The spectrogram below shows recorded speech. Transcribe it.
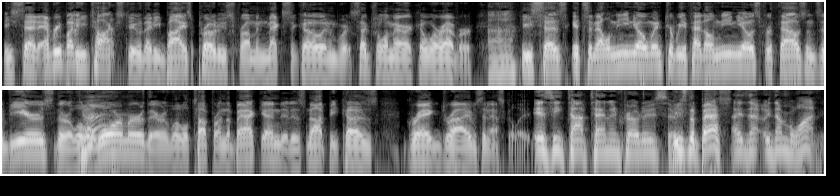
He said everybody he talks to that he buys produce from in Mexico and Central America, wherever. Uh-huh. He says it's an El Nino winter. We've had El Ninos for thousands of years. They're a little warmer. They're a little tougher on the back end. It is not because Greg drives an Escalade. Is he top ten in produce? or- He's the best, Uh, number one.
